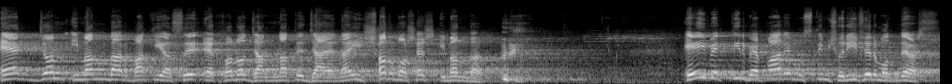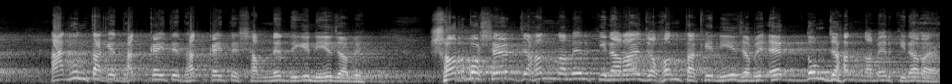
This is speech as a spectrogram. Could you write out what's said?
একজন ইমানদার বাকি আছে, এখনও জান্নাতে যায় নাই, সর্বশেষ ইমানদার। এই ব্যক্তির ব্যাপারে মুসলিম শরীফের মধ্যে আসছে। আগুন তাকে ধাক্কাইতে ধাক্কাইতে সামনের দিকে নিয়ে যাবে। সর্বশেষ জাহান নামের কিনারায় যখন তাকে নিয়ে যাবে, একদম জাহান নামের কিনারায়।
